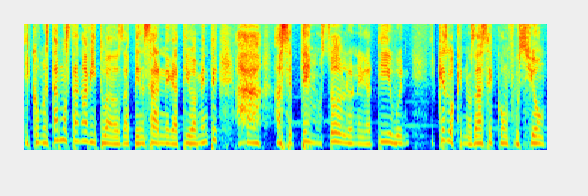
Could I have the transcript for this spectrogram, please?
Y como estamos tan habituados a pensar negativamente, ah, aceptemos todo lo negativo. ¿Y qué es lo que nos hace confusión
